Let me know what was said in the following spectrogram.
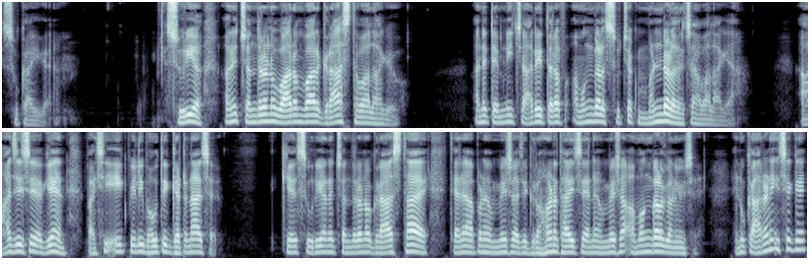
સુકાઈ ગયા. સૂર્ય અને ચંદ્રનો વારંવાર ગ્રાસ થવા લાગ્યો અને તેમની ચારે તરફ અમંગળ સૂચક મંડળ રચાવા લાગ્યા. આ જે છે અગેન પાછી એક પેલી ભૌતિક ઘટના છે કે સૂર્ય અને ચંદ્રનો ગ્રાસ થાય ત્યારે આપણે હંમેશા જે ગ્રહણ થાય છે એને હંમેશા અમંગળ ગણ્યું છે. એનું કારણ એ છે કે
